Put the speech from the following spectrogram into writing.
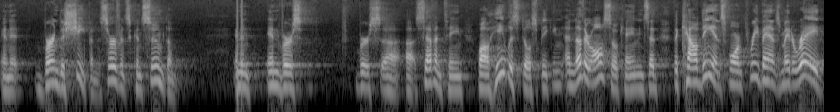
And it burned the sheep, and the servants consumed them. And then in verse verse uh, uh, 17, while he was still speaking, another also came and said, The Chaldeans formed three bands, made a raid,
